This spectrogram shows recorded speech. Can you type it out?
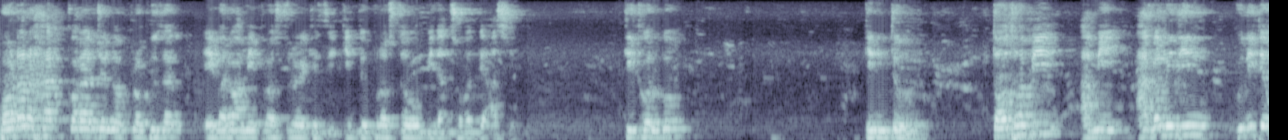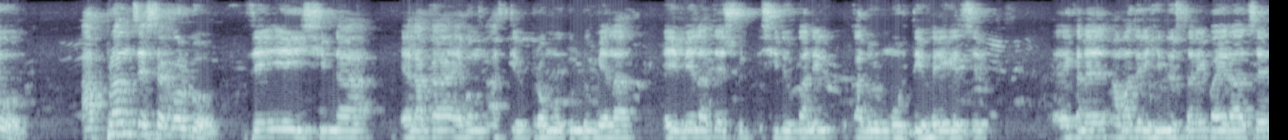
বর্ডার হাট করার জন্য প্রপোজাল এবারও আমি প্রশ্ন রেখেছি, কিন্তু প্রশ্ন বিধানসভাতে আসে কি করব? কিন্তু তথাপি আমি আগামী দিনগুলিতেও আপ্রাণ চেষ্টা করব যে এই সিমনা এলাকা এবং আজকে ব্রহ্মকুণ্ড মেলা, এই মেলাতে সিধু কানির, কালুর মূর্তি হয়ে গেছে। এখানে আমাদের হিন্দুস্তানি ভাইয়েরা আছেন।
